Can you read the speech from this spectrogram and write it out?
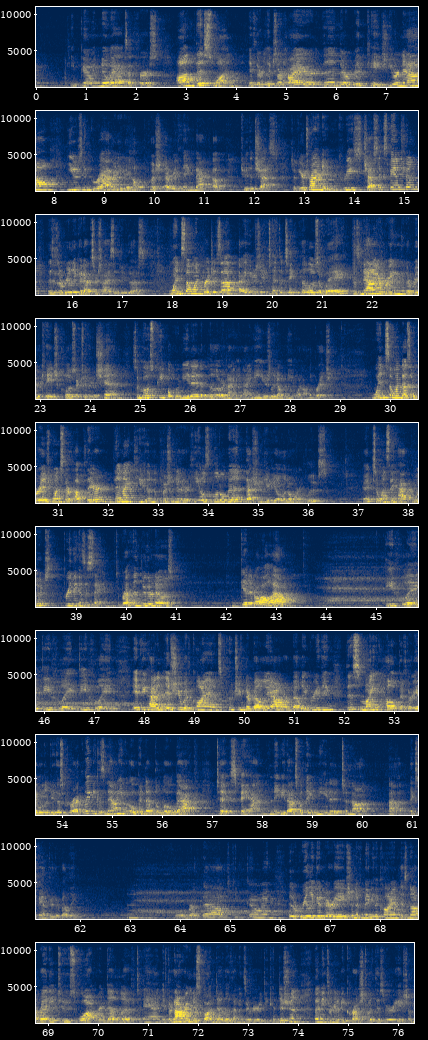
keep going, no abs at first. On this one, if their hips are higher than their rib cage, you are now using gravity to help push everything back up to the chest. So if you're trying to increase chest expansion, this is a really good exercise to do this. When someone bridges up, I usually tend to take pillows away because now you're bringing the rib cage closer to their chin. So most people who needed a pillow or 90-90 usually don't need one on the bridge. When someone does a bridge, once they're up there, then I cue them to push into their heels a little bit. That should give you a little more glutes. Good, so once they have glutes, breathing is the same. It's a breath in through their nose, get it all out, deflate, deflate, deflate. If you had an issue with clients pooching their belly out or belly breathing, this might help if they're able to do this correctly because now you've opened up the low back to expand. Maybe that's what they needed to not uh, expand through their belly. Full breath out, keep going. It's a really good variation if maybe the client is not ready to squat or deadlift. And if they're not ready to squat and deadlift, that means they're very deconditioned. That means they're gonna be crushed with this variation.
